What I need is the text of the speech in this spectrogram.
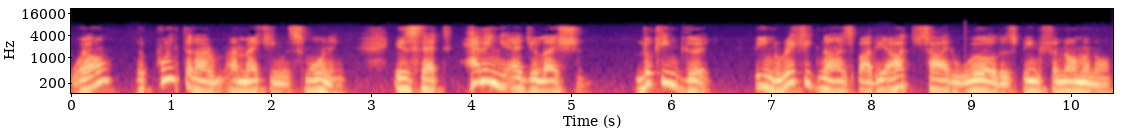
Well, the point that I'm, I'm making this morning is that having adulation, looking good, being recognized by the outside world as being phenomenal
